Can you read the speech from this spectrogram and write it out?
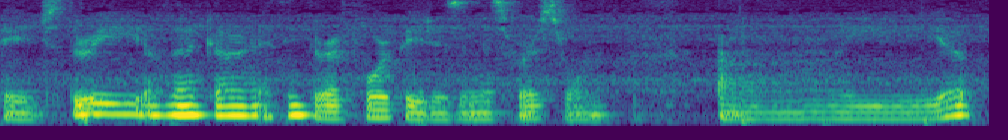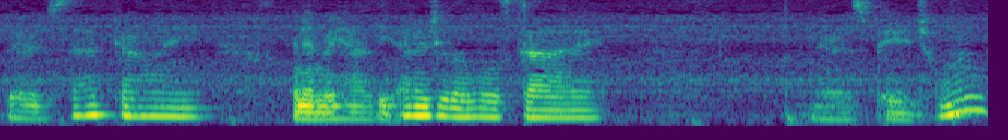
Page three of that guy. I think there are four pages in this first one. Uh, yep, there's that guy. And then we have the energy levels guy. There's page one.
